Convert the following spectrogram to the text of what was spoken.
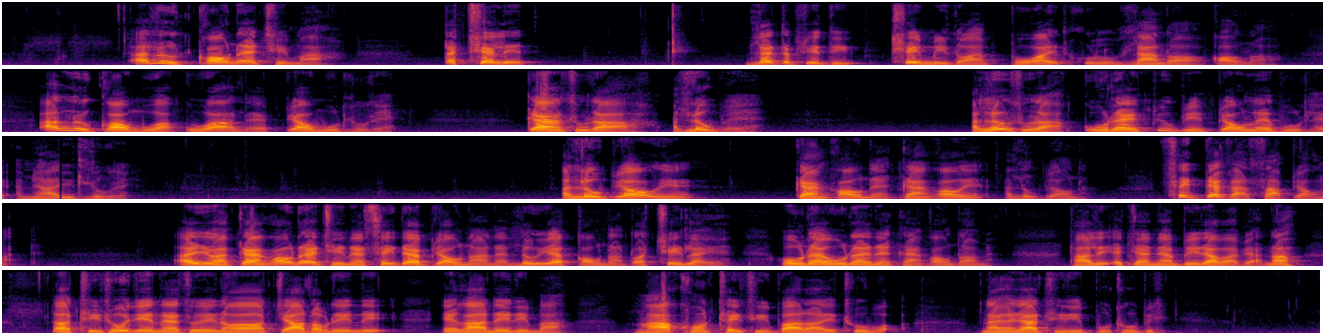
အဲ့လိုကောင်းတဲ့အချိန်မှာတစ်ချက်လေး လက်တစ်ဖြစ်ဒီချိတ်မိသွားဘဝကြီးတစ်ခုလုံးလမ်းတော့ကောင်းတော့အဲ့လိုကောင်းမှုကကိုကလည်းပြောင်းမှုလိုတယ်ကံဆိုတာအလုတ်ပဲအလုတ်ဆိုတာကိုယ်တိုင်ပြုပြင်ပြောင်းလဲဖို့လည်းအများကြီးလိုတယ်အလုတ်ပြောင်းရင်ကံကောင်းတယ်ကံကောင်းရင်အလုတ်ပြောင်းတယ်စိတ်တက်ကစပြောင်းလိုက်အဲ့ဒီမှာကံကောင်းတဲ့အချိန်နဲ့စိတ်သက်ပြောင်းတာနဲ့လှုပ်ရက်ကောင်းတာတော့ချိတ်လိုက်ရင်ဟိုတိုင်းဟိုတိုင်းနဲ့ကံကောင်းသွားမယ် ဒါလေးအကြံဉာဏ်ပေးတာပါဗျနော်အထီထိုးခြင်းနဲ့ဆိုရင်တော့ကြာတော်လေးနေ့အင်္ဂါနေ့ဒီမှာငါးခွန်ထိတ်သီးပါတာတွေထိုးပေါ့နိုင်ငံသားထီတွေပူထိုးပြီး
